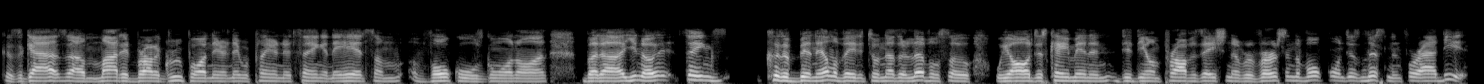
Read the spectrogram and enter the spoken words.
because the guys, uh, Mott had brought a group on there, and they were playing their thing, and they had some vocals going on. But uh, you know, things could have been elevated to another level. So we all just came in and did the improvisation of reversing the vocal and just listening for ideas.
